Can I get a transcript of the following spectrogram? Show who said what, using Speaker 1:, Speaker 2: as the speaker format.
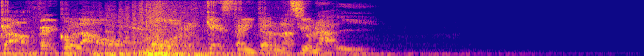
Speaker 1: Café Colao, Orquesta Internacional.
